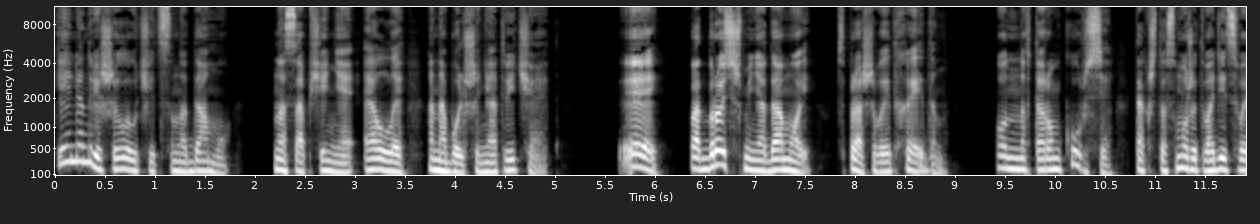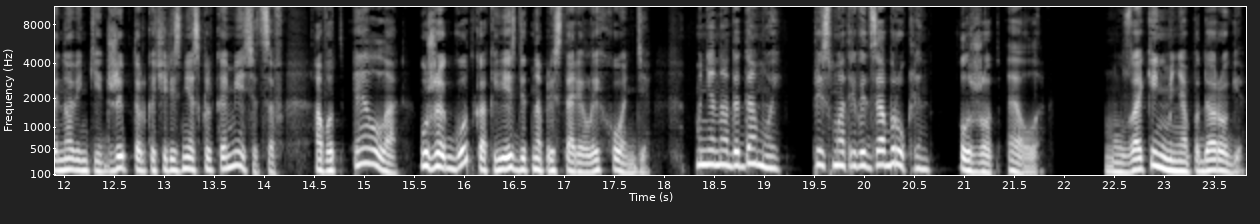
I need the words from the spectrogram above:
Кейлин решила учиться на дому. На сообщение Эллы она больше не отвечает. «Эй, подбросишь меня домой?» — спрашивает Хейден. Он на втором курсе, так что сможет водить свой новенький джип только через несколько месяцев, а вот Элла уже год как ездит на престарелой Хонде. «Мне надо домой, присматривать за Бруклин», — лжет Элла. «Ну, закинь меня по дороге.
